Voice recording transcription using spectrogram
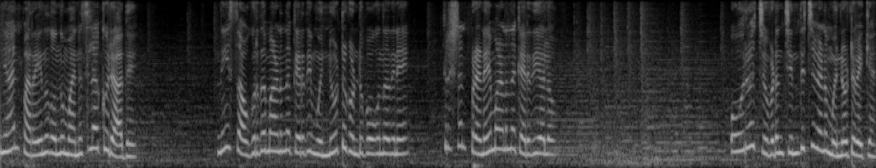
ഞാൻ പറയുന്നതൊന്നും മനസ്സിലാക്കൂ രാധേ. നീ സൗഹൃദമാണെന്ന് കരുതി മുന്നോട്ട് കൊണ്ടുപോകുന്നതിനെ കൃഷ്ണൻ പ്രണയമാണെന്ന് കരുതിയാലോ? ഓരോ ചുവടും ചിന്തിച്ചു വേണം മുന്നോട്ട് വെക്കാൻ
